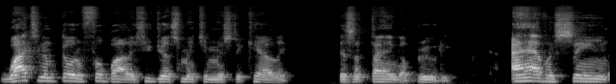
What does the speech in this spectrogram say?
Watching him throw the football, as you just mentioned, Mr. Kelly, is a thing of beauty. I haven't seen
